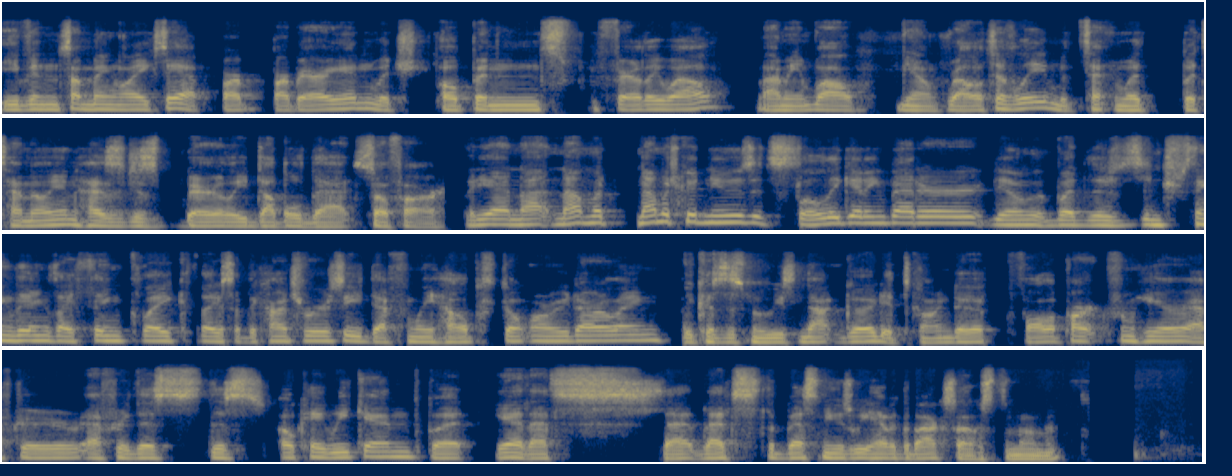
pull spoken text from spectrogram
even something like yeah, Bar- Barbarian, which opens fairly well. I mean, well, you know, relatively with 10, with with 10 million has just barely doubled that so far. But yeah, not not much not much good news. It's slowly getting better, you know. But there's interesting things. I think, like like I said, the controversy definitely helps. Don't worry, darling, because this movie's not good. It's going to fall apart from here after after this this okay weekend. But yeah, that's that that's the best news we have at the box office at the moment.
